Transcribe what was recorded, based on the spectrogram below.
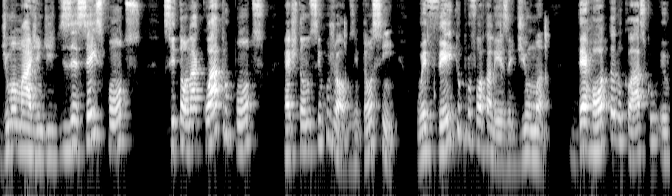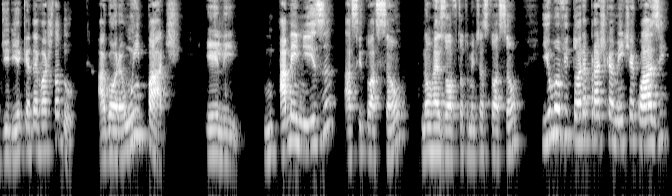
de uma margem de 16 pontos, se tornar 4 pontos, restando cinco jogos. Então, assim, o efeito para o Fortaleza de uma derrota no clássico, eu diria que é devastador. Agora, um empate, ele ameniza a situação, não resolve totalmente a situação, e uma vitória praticamente é quase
